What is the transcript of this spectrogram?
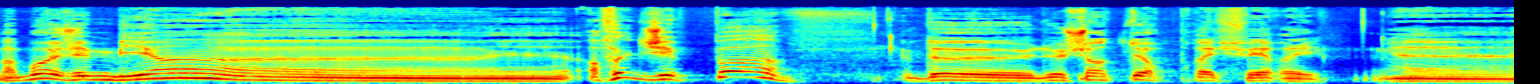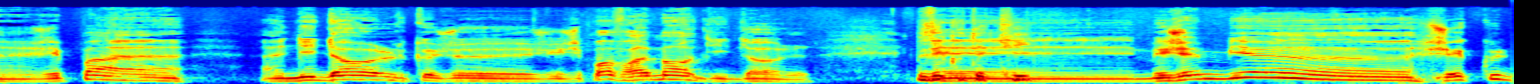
Bah moi j'aime bien. euh, En fait j'ai pas de, de chanteur préféré. Euh, j'ai pas un, un idole que je j'ai pas vraiment d'idole. Vous écoutez Mais- qui? Mais j'aime bien. euh, J'écoute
